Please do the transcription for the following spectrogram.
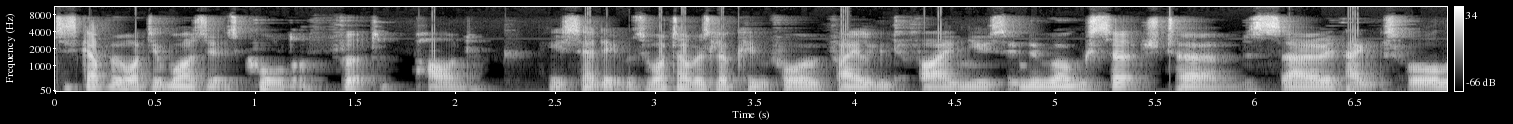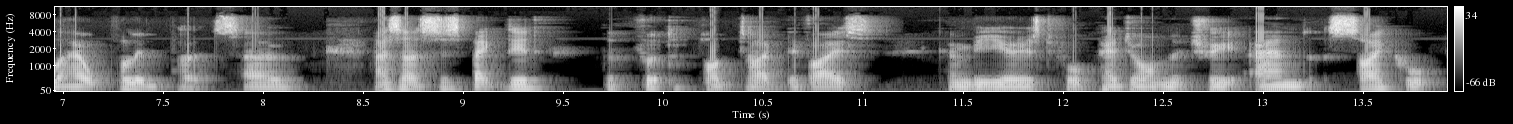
discovered what it was. It was called a foot pod. He said it was what I was looking for and failing to find using the wrong search terms, so thanks for all the helpful input. So, as I suspected, the foot pod type device can be used for pedometry and cycle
